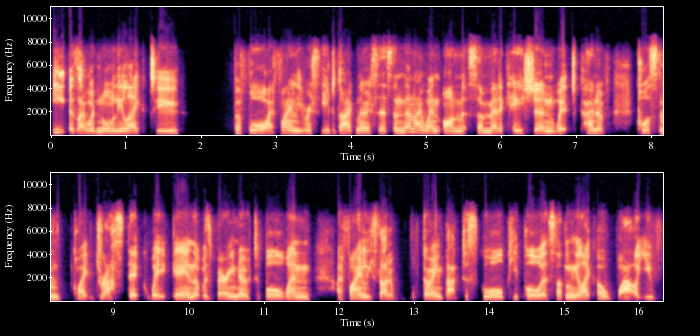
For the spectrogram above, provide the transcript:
eat as I would normally like to before I finally received a diagnosis. And then I went on some medication, which kind of caused some quite drastic weight gain that was very notable when I finally started going back to school. People were suddenly like, oh, wow, you've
